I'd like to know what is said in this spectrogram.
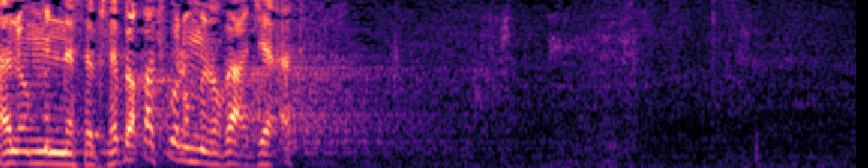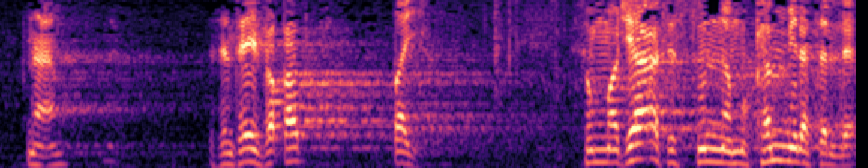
الأم النسب سبقت والأم من الرضاع جاءت. نعم. اثنتين فقط. طيب. ثم جاءت السنة مكملة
